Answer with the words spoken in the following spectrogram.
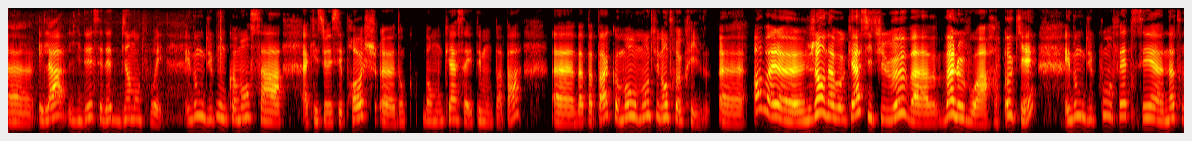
euh, et là, l'idée, c'est d'être bien entouré. Et donc, du coup, on commence à, questionner ses proches. Euh, donc, dans mon cas, ça a été mon papa. Euh, bah, papa, comment on monte une entreprise? Ah, bah, j'ai un avocat, si tu veux, bah, va le voir. Ok. Et donc, du coup, en fait, c'est notre,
